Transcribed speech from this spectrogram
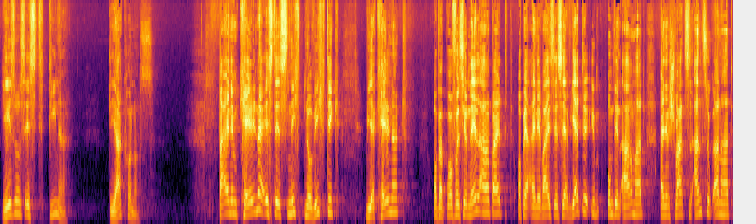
Jesus ist Diener, Diakonos. Bei einem Kellner ist es nicht nur wichtig, wie er kellnert, ob er professionell arbeitet, ob er eine weiße Serviette um den Arm hat, einen schwarzen Anzug anhat,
